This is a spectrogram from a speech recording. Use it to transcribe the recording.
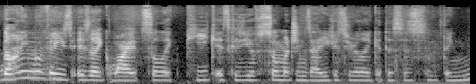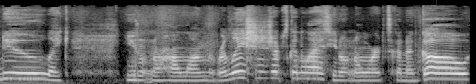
the honeymoon phase is like why it's so like peak is because you have so much anxiety because you're like this is something new like you don't know how long the relationship's gonna last you don't know where it's gonna go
